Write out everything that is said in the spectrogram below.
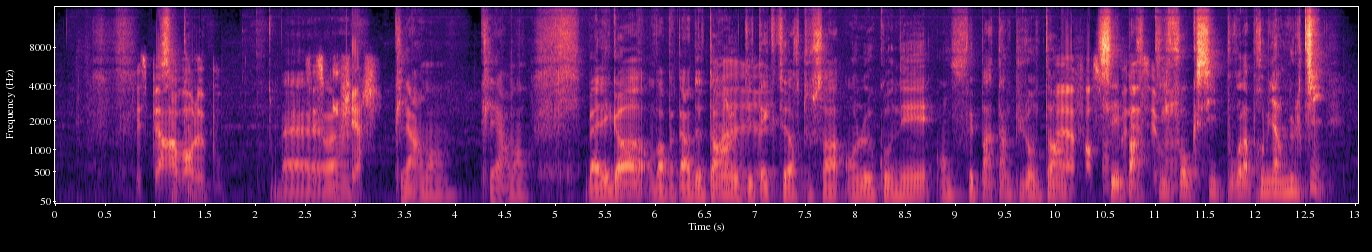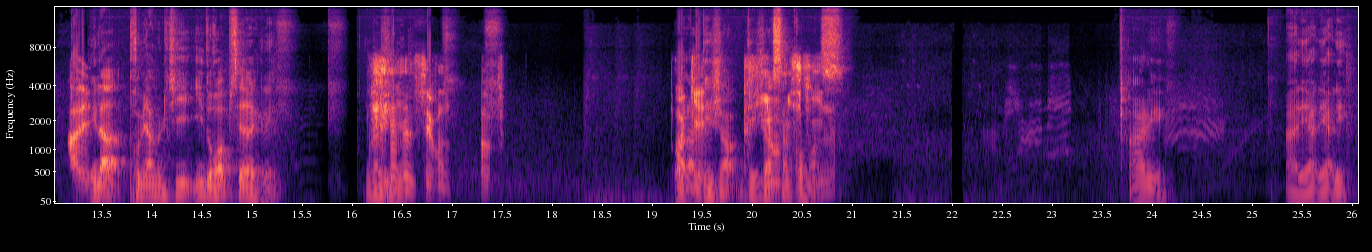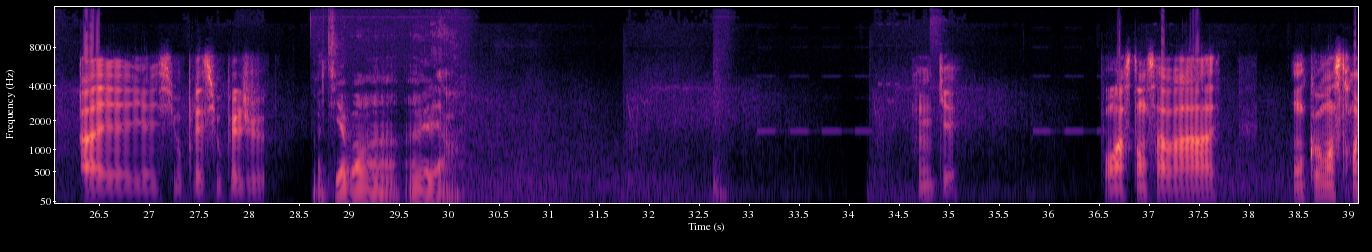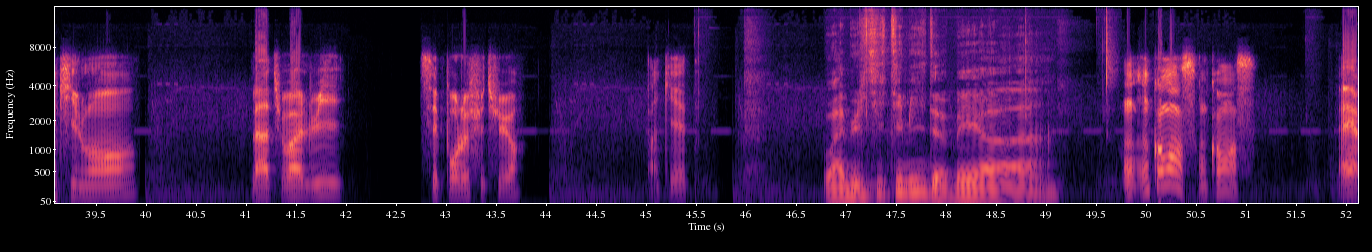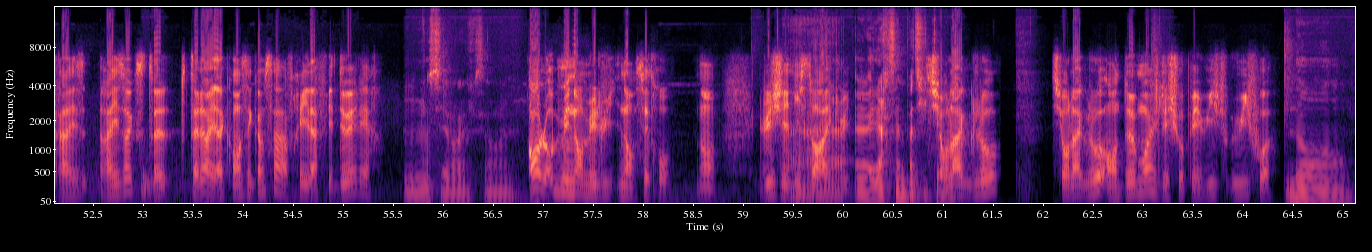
J'espère avoir le bout. Bah, C'est ce ouais, qu'on cherche. Clairement, clairement. Bah les gars, on va pas perdre de temps. Le détecteur, tout ça, on le connaît. On vous fait pas attendre plus longtemps. C'est parti, bon. Foxy pour la première multi. Allez, Et là, première multi, il drop, c'est réglé. C'est bon. Hop. Voilà, déjà, déjà Trio ça commence. Allez. Allez, allez, allez. Aïe aïe aïe, s'il vous plaît, s'il vous plaît le jeu. Va y avoir un, un LR. Ok. Pour l'instant ça va. On commence tranquillement. Là tu vois, lui, c'est pour le futur. T'inquiète. Ouais, multi timide, mais euh... On, on commence, on commence. Eh, Rise- Rizox, tout à- l'heure, il a commencé comme ça. Après, il a fait 2 LR. mm, c'est vrai, c'est vrai. Oh là, mais non, mais lui, non, c'est trop. Non, lui, j'ai une histoire avec lui. Euh, Un LR sympathique. Sur la glow, sur la glow, en deux mois, je l'ai chopé 8, fois. Non.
